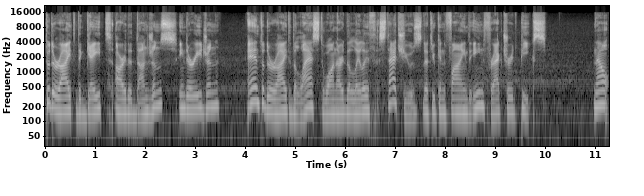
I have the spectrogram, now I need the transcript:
To the right, the gate are the dungeons in the region. And to the right, the last one are the Lilith statues that you can find in Fractured Peaks. Now,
